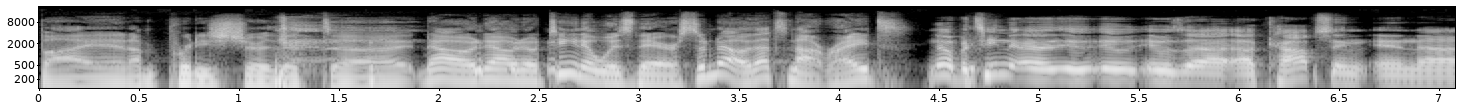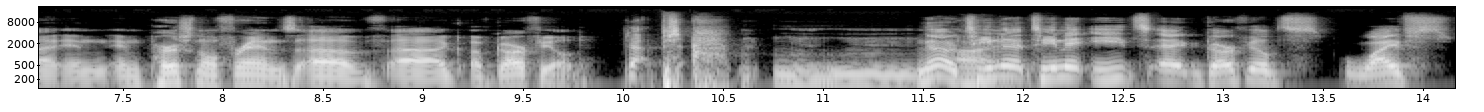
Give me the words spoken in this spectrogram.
buy it. I'm pretty sure that uh, no, no, no. Tina was there, so no, that's not right. No, but Tina, uh, it, it, was uh, uh, cops and and, uh, and and personal friends of uh, of Garfield. Mm, No, Tina right. Tina eats at Garfield's wife's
